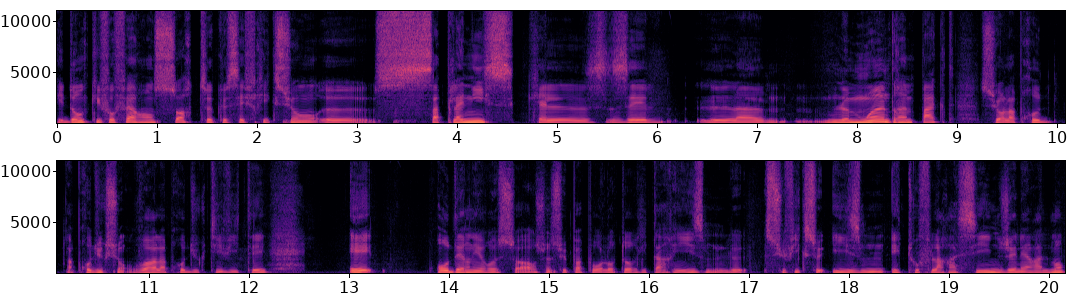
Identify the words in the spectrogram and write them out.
Et donc, il faut faire en sorte que ces frictions euh, s'aplanissent, qu'elles aient le moindre impact sur la production, voire la productivité. Et au dernier ressort, je ne suis pas pour l'autoritarisme, le suffixe isme étouffe la racine généralement,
